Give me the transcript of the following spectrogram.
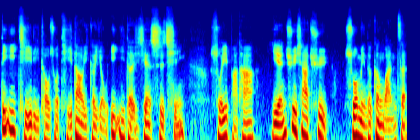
第一集里头所提到一个有意义的一件事情，所以把它延续下去。说明的更完整，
